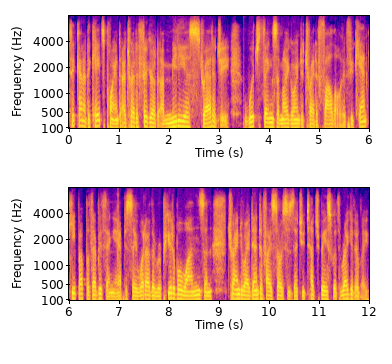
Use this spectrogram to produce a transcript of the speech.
to kind of to Kate's point, I try to figure out a media strategy. Which things am I going to try to follow? If you can't keep up with everything, you have to say what are the reputable ones and trying to identify sources that you touch base with regularly.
